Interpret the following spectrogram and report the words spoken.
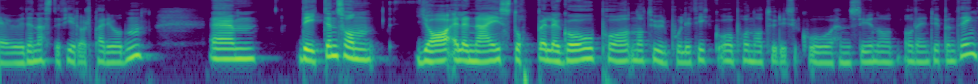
EU i den neste fireårsperioden um, Det er ikke en sånn ja eller nei, stopp eller go på naturpolitikk og på naturrisikohensyn og, og den typen ting.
